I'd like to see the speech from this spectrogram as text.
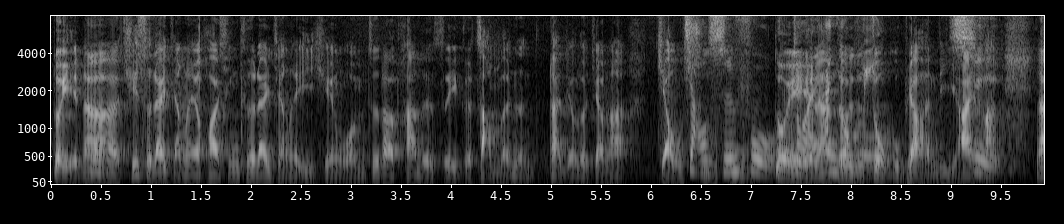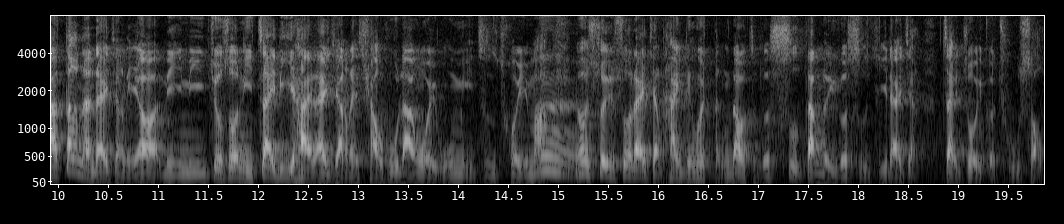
对，那其实来讲呢，华兴科来讲呢，以前我们知道。它的这个掌门人，大家都叫他焦师傅，师傅对，那都是做股票很厉害嘛。那当然来讲，你要你你就说你再厉害来讲呢，巧妇难为无米之炊嘛。嗯，然后所以说来讲，他一定会等到这个适当的一个时机来讲，再做一个出手。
